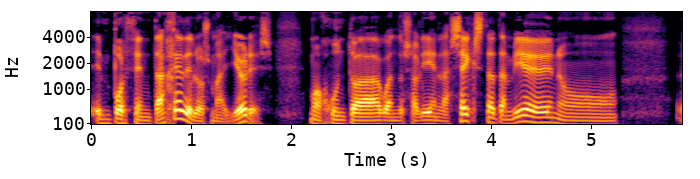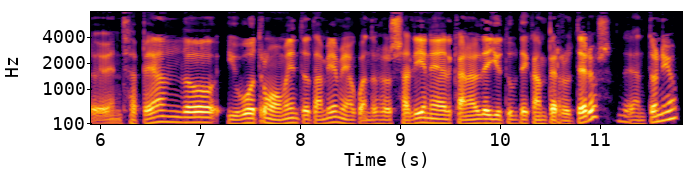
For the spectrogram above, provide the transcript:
en porcentaje de los mayores. Bueno, junto a cuando salí en la sexta también, o eh, en Zapeando, y hubo otro momento también, mira, cuando salí en el canal de YouTube de Camperruteros, de Antonio,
